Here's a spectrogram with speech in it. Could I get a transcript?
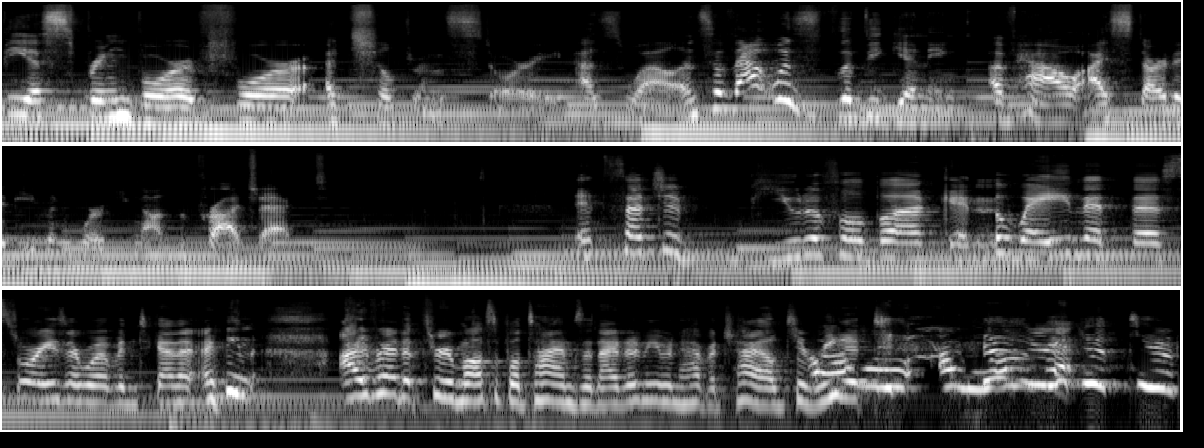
be a springboard for a children's story as well. And so that was the beginning of how I started even working on the project. It's such a beautiful book and the way that the stories are woven together. I mean, I've read it through multiple times and I don't even have a child to read oh, it to. Oh, I love that.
